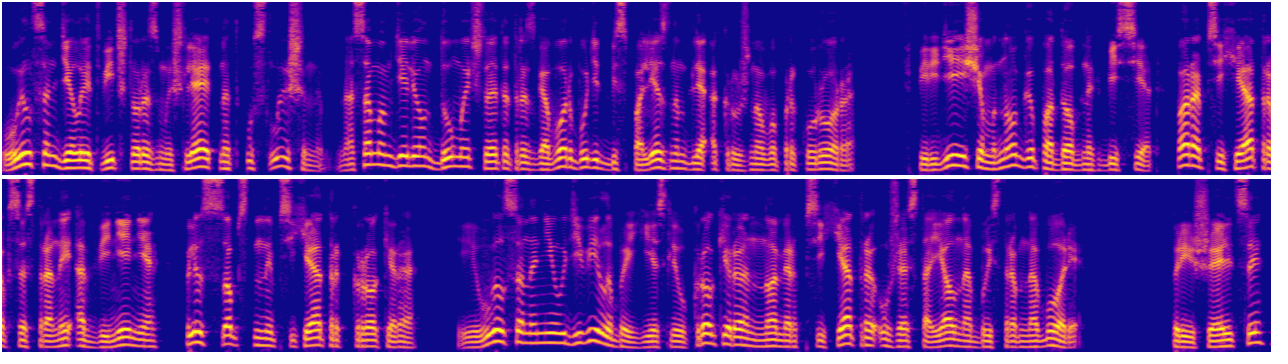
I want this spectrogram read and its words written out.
Уилсон делает вид, что размышляет над услышанным. На самом деле он думает, что этот разговор будет бесполезным для окружного прокурора. Впереди еще много подобных бесед. Пара психиатров со стороны обвинения, плюс собственный психиатр Крокера. И Уилсона не удивило бы, если у Крокера номер психиатра уже стоял на быстром наборе. «Пришельцы?»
